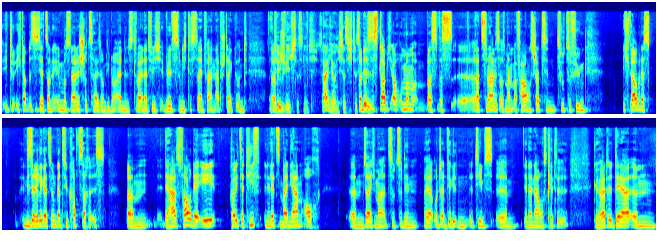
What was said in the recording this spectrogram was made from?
ich glaube, es ist jetzt so eine emotionale Schutzhaltung, die du einnimmst, weil natürlich willst du nicht, dass dein Verein absteigt und Natürlich ähm, will ich das nicht. Sage ich auch nicht, dass ich das und will. es ist, glaube ich, auch immer was, was äh, Rationales aus meinem Erfahrungsschatz hinzuzufügen. Ich glaube, dass in dieser Relegation ganz viel Kopfsache ist. Ähm, der HSV, der eh qualitativ in den letzten beiden Jahren auch, ähm, sag ich mal, zu, zu den äh, unterentwickelten Teams ähm, in der Nahrungskette gehörte, der ähm,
